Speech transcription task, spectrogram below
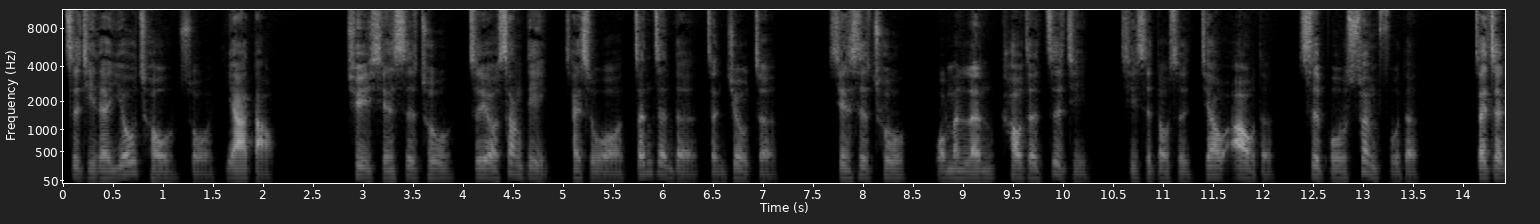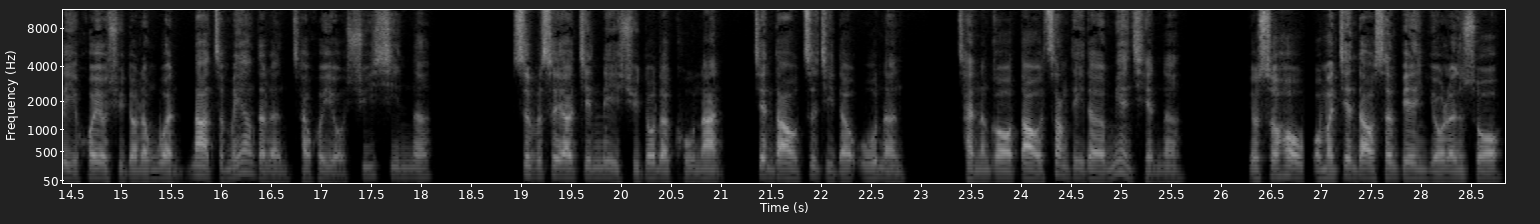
自己的忧愁所压倒，去显示出只有上帝才是我真正的拯救者。显示出我们人靠着自己，其实都是骄傲的，是不顺服的。在这里会有许多人问：那怎么样的人才会有虚心呢？是不是要经历许多的苦难，见到自己的无能，才能够到上帝的面前呢？有时候我们见到身边有人说，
